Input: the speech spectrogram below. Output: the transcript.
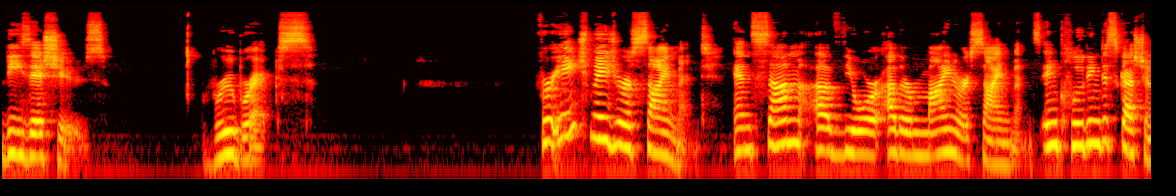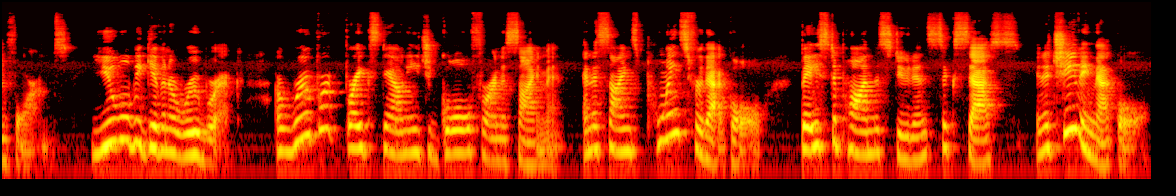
these issues. Rubrics. For each major assignment and some of your other minor assignments, including discussion forums, you will be given a rubric. A rubric breaks down each goal for an assignment and assigns points for that goal based upon the student's success in achieving that goal.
